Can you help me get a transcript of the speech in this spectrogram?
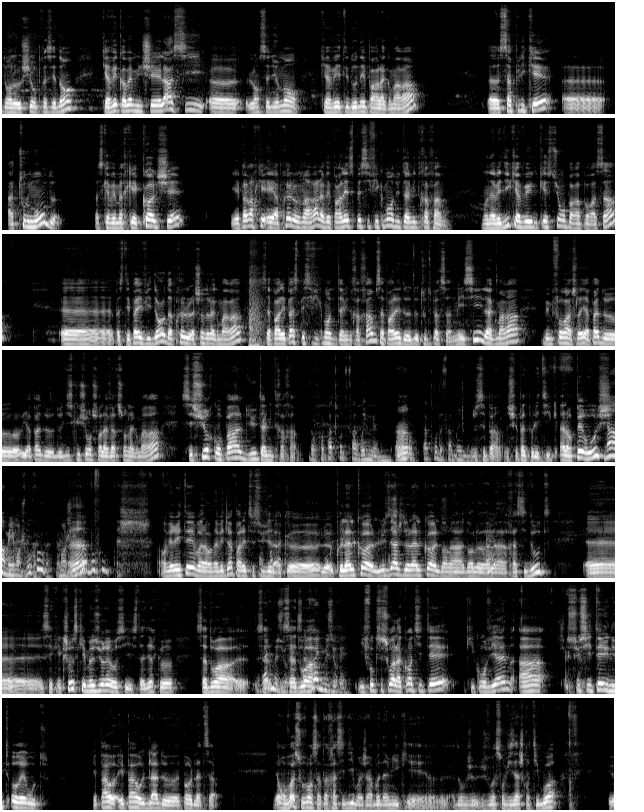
dans le chiot précédent, qu'il y avait quand même une Sheela si l'enseignement qui avait été donné par la Gemara s'appliquait à tout le monde, parce qu'il y avait marqué Kol She, il n'y avait pas marqué, et après le Maral avait parlé spécifiquement du Talmid Racham. On avait dit qu'il y avait une question par rapport à ça, euh, parce que c'était pas évident, d'après le Lachon de la Gemara, ça parlait pas spécifiquement du Talmid Chacham, ça parlait de, de toute personne. Mais ici, la Gemara Bimforash, là, il n'y a pas, de, y a pas de, de discussion sur la version de la Gemara. C'est sûr qu'on parle du Talmid Chacham. Donc, faut pas trop de Fabringen. Hein Pas trop de Fabringen. Je sais pas, je fais pas de politique. Alors, Pérouche, Non, mais il mange beaucoup. Il mange Hein pas beaucoup. en vérité, voilà, on avait déjà parlé de ce sujet-là, que, le- que l'alcool, l'usage de l'alcool dans la, dans le, la chassidoute, euh, c'est quelque chose qui est mesuré aussi. C'est-à-dire que ça doit, euh, Ça, ça, ça doit être mesuré. il faut que ce soit la quantité qui convienne à susciter une route et pas et pas au-delà de pas au-delà de ça. On voit souvent certains chassidis, moi j'ai un bon ami qui est euh, donc je, vois son visage quand il boit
